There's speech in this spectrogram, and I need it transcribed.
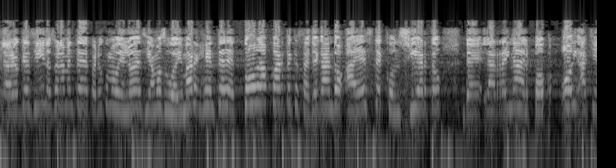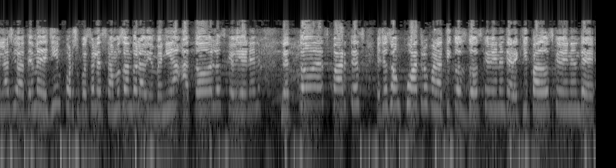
Claro, que sí, no solamente de Perú, como bien lo decíamos, Weimar, gente de toda parte que está llegando a este concierto de la Reina del Pop hoy aquí en la ciudad de Medellín. Por supuesto, le estamos dando la bienvenida a todos los que vienen de todas partes. Ellos son cuatro fanáticos, dos que vienen de Arequipa, dos que vienen de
